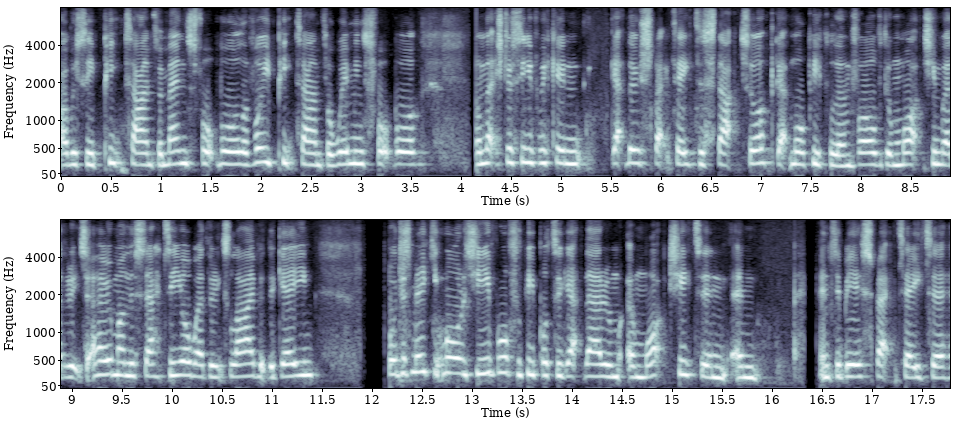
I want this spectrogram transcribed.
obviously peak time for men's football. Avoid peak time for women's football. And let's just see if we can get those spectators stacked up, get more people involved and watching, whether it's at home on the settee or whether it's live at the game. But just make it more achievable for people to get there and, and watch it and, and and to be a spectator.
